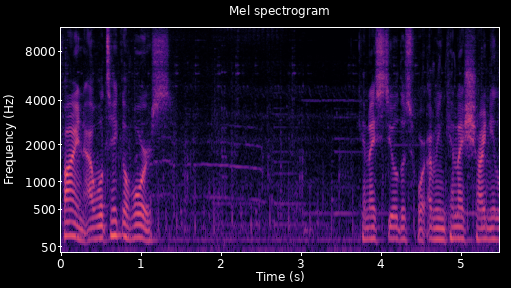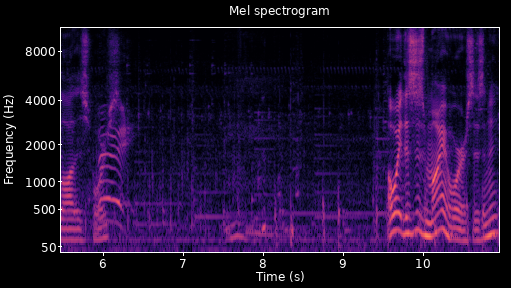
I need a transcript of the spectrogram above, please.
Fine, I will take a horse. Can I steal this horse? I mean, can I shiny law this horse? Hey! Mm. Oh wait, this is my horse, isn't it?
